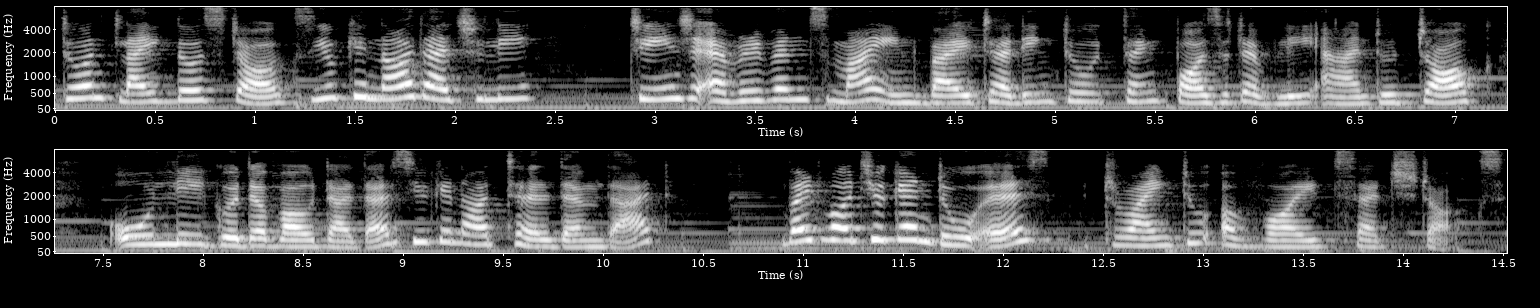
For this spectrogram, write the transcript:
don't like those talks, you cannot actually change everyone's mind by telling to think positively and to talk only good about others. You cannot tell them that. But what you can do is trying to avoid such talks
